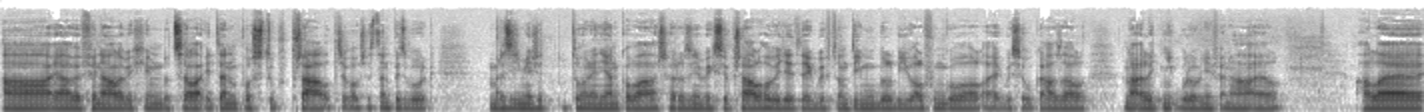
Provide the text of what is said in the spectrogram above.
a já ve finále bych jim docela i ten postup přál, třeba přes ten Pittsburgh. Mrzí mě, že u toho není Jan Kovář, hrozně bych si přál ho vidět, jak by v tom týmu byl býval, fungoval a jak by se ukázal na elitní úrovni v NHL. Ale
